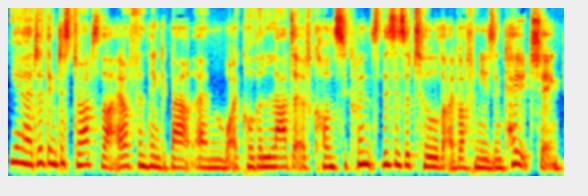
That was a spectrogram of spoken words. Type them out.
Yeah, I do think just to add to that, I often think about um, what I call the ladder of consequence. This is a tool that I've often used in coaching.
